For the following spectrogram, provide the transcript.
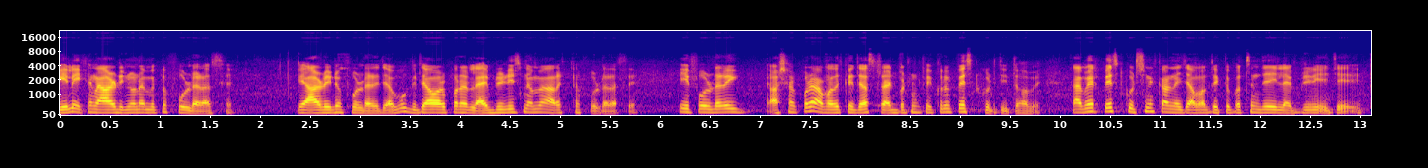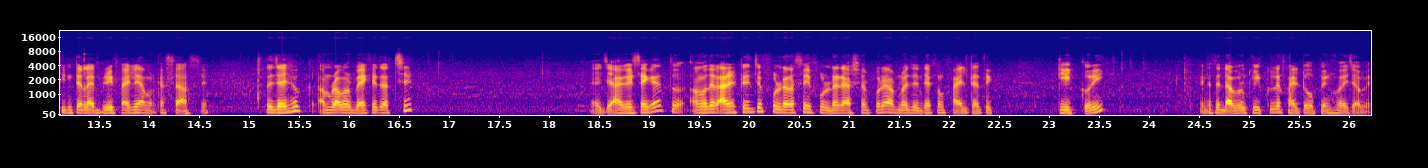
গেলে এখানে আরডিনো নামে একটা ফোল্ডার আছে। এই আরডিনো ফোল্ডারে যাব। যাওয়ার পরে লাইব্রেরিজ নামে আরেকটা ফোল্ডার আছে। এই ফোল্ডারে আসার পরে আমাদেরকে জাস্ট রাইট বাটন ক্লিক করে পেস্ট করে দিতে হবে। তা আমি আর পেস্ট করছি না, কারণ এই যে আমার দেখতে পাচ্ছেন যে এই লাইব্রেরি এই যে তিনটা লাইব্রেরি ফাইলে আমার কাছে আছে। তো যাই হোক, আমরা আবার ব্যাকে যাচ্ছি। এই যে আগের জায়গায়, তো আমাদের আরেকটা যে ফোল্ডার আছে, এই ফোল্ডারে আসার পরে আমরা যদি এখন ফাইলটাতে ক্লিক করি, এটাতে ডাবল ক্লিক করলে ফাইলটা ওপেন হয়ে যাবে।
